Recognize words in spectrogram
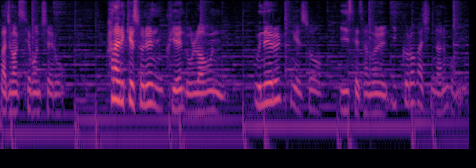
마지막 세 번째로 하나님께서는 그의 놀라운 은혜를 통해서 이 세상을 이끌어 가신다는 겁니다.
